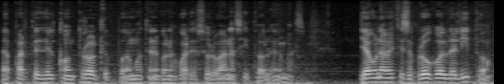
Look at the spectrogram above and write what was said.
la parte del control que podemos tener con las guardias urbanas y todo lo demás. Ya una vez que se produjo el delito,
